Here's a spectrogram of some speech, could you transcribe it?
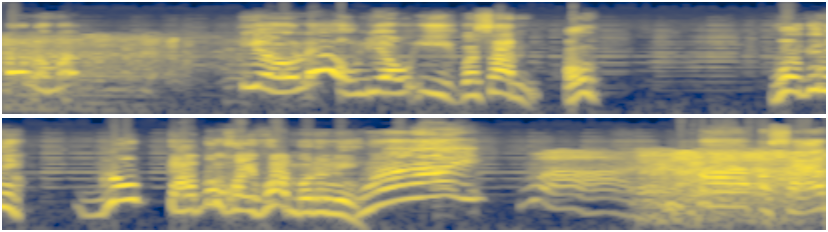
เอาละมาเดี่ยวแล้วเลี้ยวอีกว่าซั่นว่าอยู่นี่เราตอบบังข่อยพร้อมบ่เดี๋ยวนี้ว้าย ตาประสาน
